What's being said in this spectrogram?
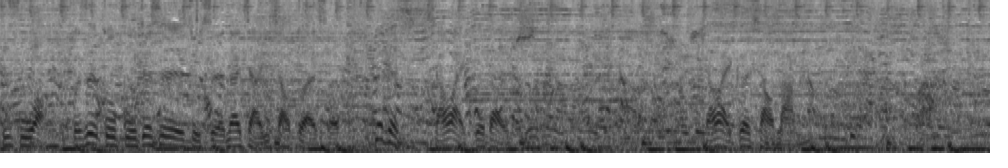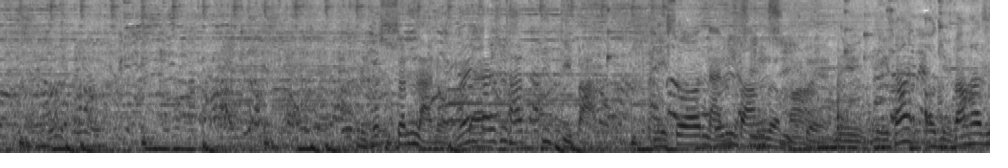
姑姑啊，不是姑姑，就是主持人在讲一小段的时候，那个小矮个到底是？小矮个小狼，你说深蓝哦，那应该是他弟弟吧？你说男方的吗？对，女女方哦，女方她是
